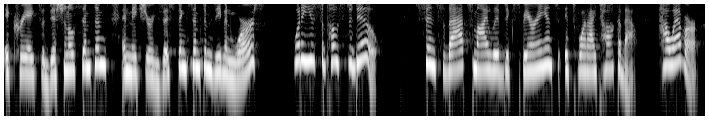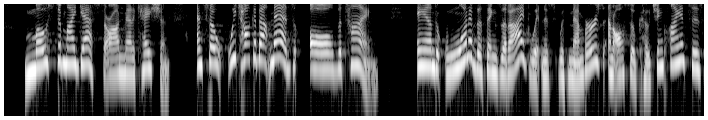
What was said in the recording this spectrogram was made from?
it creates additional symptoms and makes your existing symptoms even worse, what are you supposed to do? Since that's my lived experience, it's what I talk about. However, most of my guests are on medication. And so we talk about meds all the time. And one of the things that I've witnessed with members and also coaching clients is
